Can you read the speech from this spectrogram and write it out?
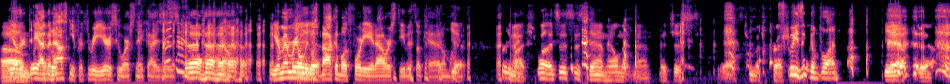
The other Um, day, I've been so- asking you for three years who our Snake Eyes is. yeah, Your memory Yeah, only goes back about 48 hours, Steve. It's okay. I don't mind. pretty much. Well, it's just this damn helmet, man. It's just yeah, too much pressure. Squeezing the blood. Yeah, yeah.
